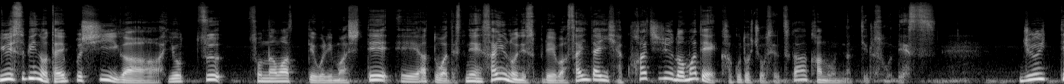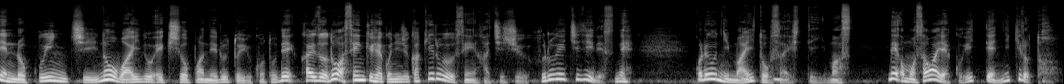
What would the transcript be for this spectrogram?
USB の Type-C が4つ備わっておりまして、えーあとはですね、左右のディスプレイは最大180度まで角度調節が可能になっているそうです。11.6インチのワイド液晶パネルということで、解像度は 1920×1080 フル HD ですね。これを2枚搭載しています。で、重さは約 1.2kg と。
